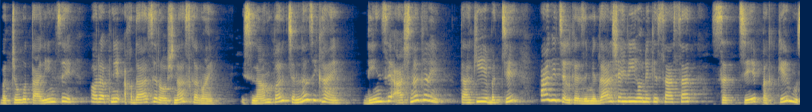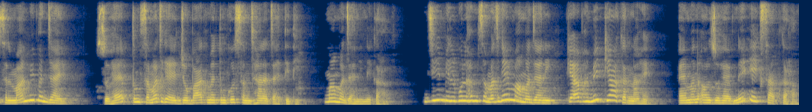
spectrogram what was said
بچوں کو تعلیم سے اور اپنے اقدار سے روشناس کروائیں۔ اسلام پر چلنا سکھائیں۔ دین سے آشنا کریں تاکہ یہ بچے آگے چل کر ذمہ دار شہری ہونے کے ساتھ ساتھ سچے، پکے مسلمان بھی بن جائیں۔ سہیب، تم سمجھ گئے جو بات میں تم کو سمجھانا چاہتی تھی۔ ماما جانی نے کہا۔ جی بالکل، ہم سمجھ گئے ماما جانی، کہ اب ہمیں کیا کرنا ہے۔ ایمن اور زہیب نے ایک ساتھ کہا۔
